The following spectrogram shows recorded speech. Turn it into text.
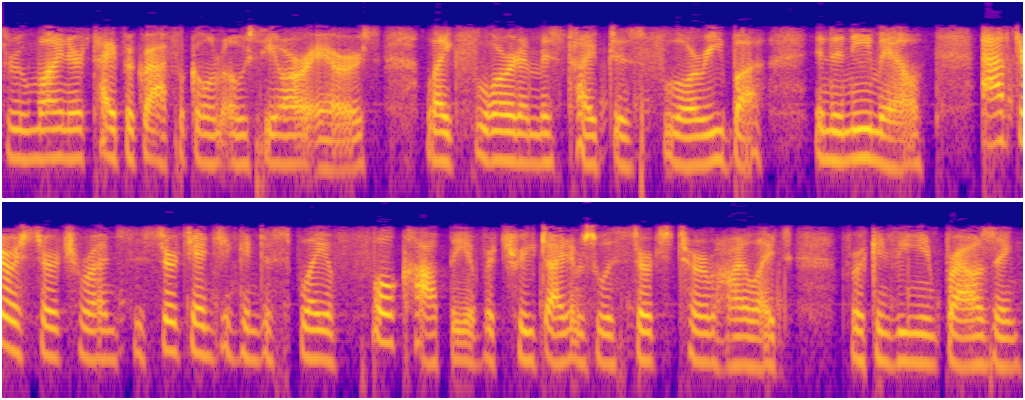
through minor typographical and OCR errors, like Florida mistyped as Floriba in an email. After a search runs, the search engine can display a full copy of retrieved items with search term highlights for convenient browsing.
